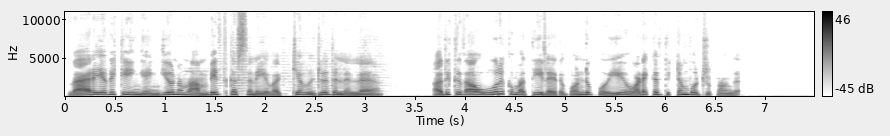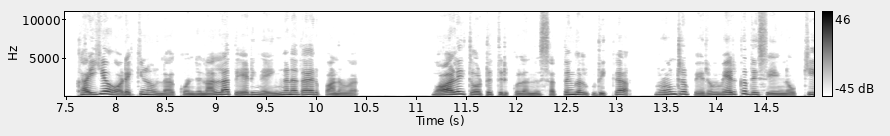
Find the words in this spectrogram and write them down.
வேற எதுக்கு இங்க எங்கேயோ நம்ம அம்பேத்கர் சிலையை வைக்க விடுறதில்ல அதுக்கு தான் ஊருக்கு மத்தியில இதை கொண்டு போய் உடைக்க திட்டம் போட்டிருப்பாங்க. கையை உடைக்கணும்ல. கொஞ்சம் நல்லா தேடுங்க. இங்கனதான் இருப்பானுவ வாழை தோட்டத்திற்குள் அந்த சத்தங்கள் குதிக்க மூன்று பேரும் மேற்கு திசையை நோக்கி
